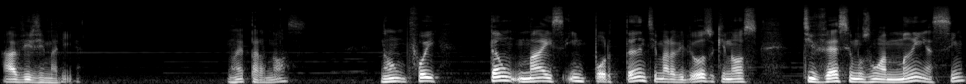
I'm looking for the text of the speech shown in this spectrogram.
à Virgem Maria? Não é para nós? Não foi tão mais importante e maravilhoso que nós tivéssemos uma mãe assim?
